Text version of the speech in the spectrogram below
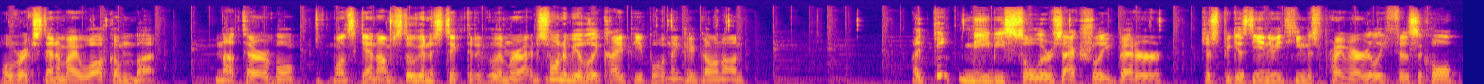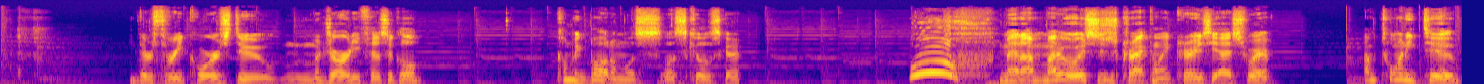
overextended my welcome, but not terrible. Once again, I'm still gonna stick to the Glimmer. I just want to be able to kite people when they get gone on. I think maybe Solar's actually better, just because the enemy team is primarily physical. Their three cores do majority physical. Coming bottom, let's, let's kill this guy. Woo! Man, I'm, my voice is just cracking like crazy, I swear. I'm 22,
